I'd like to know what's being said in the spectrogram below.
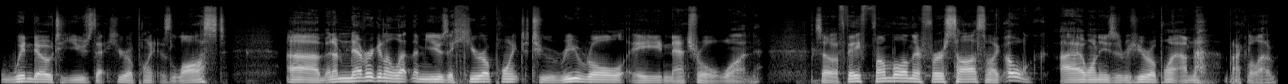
window to use that hero point is lost. Um, and I'm never going to let them use a hero point to re-roll a natural one. So if they fumble on their first toss, I'm like, oh, I want to use a hero point. I'm not, I'm not going to let them.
